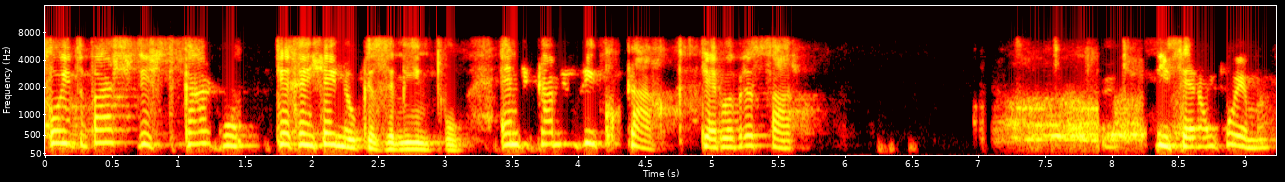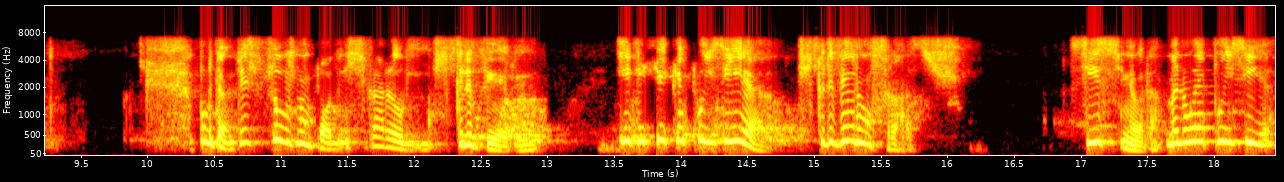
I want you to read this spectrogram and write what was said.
Foi debaixo deste carro que arranjei meu casamento. Ande cá, meu rico carro, que quero abraçar. Isso era um poema. Portanto, as pessoas não podem chegar ali, escrever e dizer que é poesia. Escreveram frases. Sim, senhora, mas não é poesia.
